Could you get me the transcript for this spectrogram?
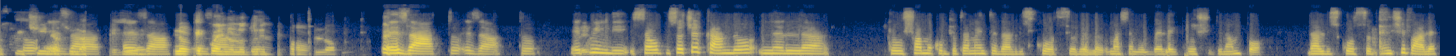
Esatto, crosticina sulla esatto, pelle. esatto, Non è quello esatto. l'odore del pollo. Esatto, esatto. E Sì. quindi stavo- sto cercando nel, che usciamo completamente dal discorso, del, ormai siamo belli usciti da un po', dal discorso principale,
